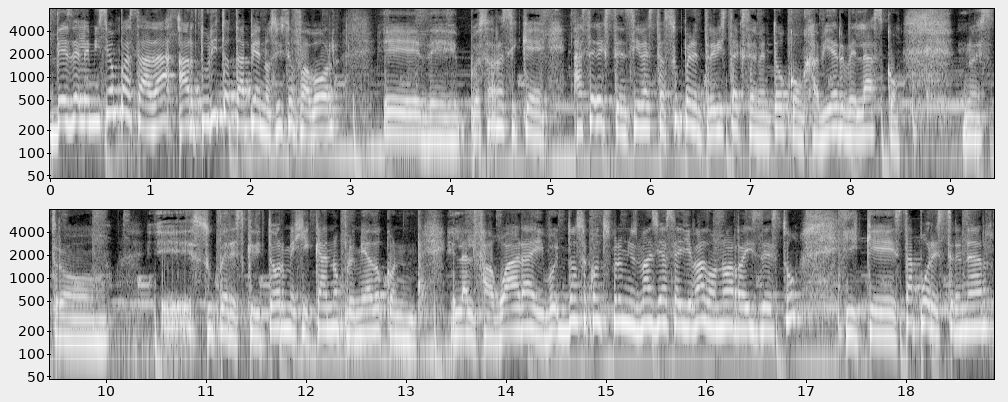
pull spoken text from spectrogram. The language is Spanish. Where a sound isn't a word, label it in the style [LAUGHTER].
Desde la emisión pasada, Arturito Tapia nos hizo favor eh, de, pues ahora sí que hacer extensiva esta súper entrevista que se aventó con Javier Velasco, nuestro eh, súper escritor mexicano premiado con el Alfaguara y no sé cuántos premios más ya se ha llevado, ¿no? A raíz de esto y que está por estrenar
